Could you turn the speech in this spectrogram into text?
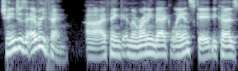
changes everything. Uh, I think in the running back landscape because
